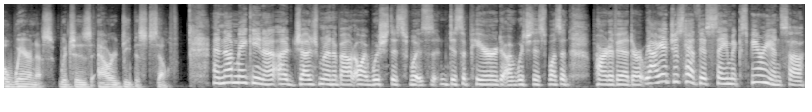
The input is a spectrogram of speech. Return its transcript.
awareness, which is our deepest self. And not making a, a, judgment about, oh, I wish this was disappeared. I wish this wasn't part of it. Or I just had this same experience. Uh,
